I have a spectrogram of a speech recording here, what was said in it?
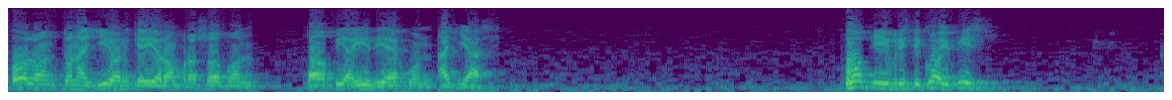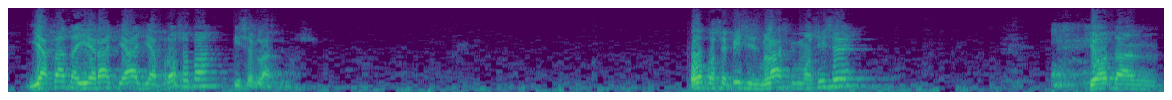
όλων των Αγίων και Ιερών προσώπων τα οποία ήδη έχουν αγιάσει. Ό,τι υβριστικό υπείς για αυτά τα ιερά και άγια πρόσωπα είσαι βλάστημος. Όπως επίσης βλάστημος είσαι και όταν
